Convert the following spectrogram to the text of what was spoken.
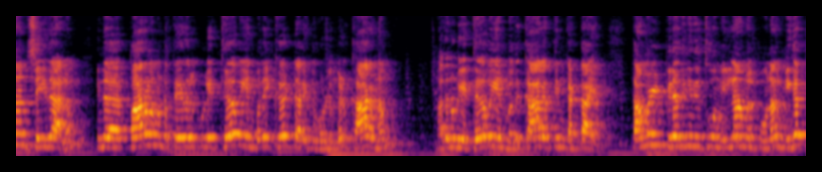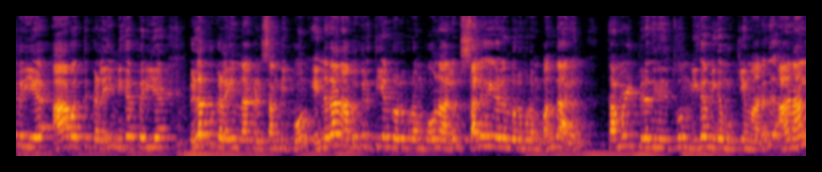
தான் செய்தாலும் இந்த பாராளுமன்ற தேர்தலுக்குள்ளே தேவை என்பதை கேட்டு அறிந்து கொள்ளுங்கள். காரணம் அதனுடைய தேவை என்பது காலத்தின் கட்டாயம். தமிழ் பிரதிநிதித்துவம் இல்லாமல் போனால் மிகப்பெரிய ஆபத்துக்களையும் மிகப்பெரிய இழப்புகளையும் நாங்கள் சந்திப்போம். என்னதான் அபிவிருத்தி என்ற ஒரு புறம் போனாலும் சலுகைகள் என்ற ஒரு புறம் வந்தாலும் தமிழ் பிரதிநிதித்துவம் மிக மிக முக்கியமானது. ஆனால்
